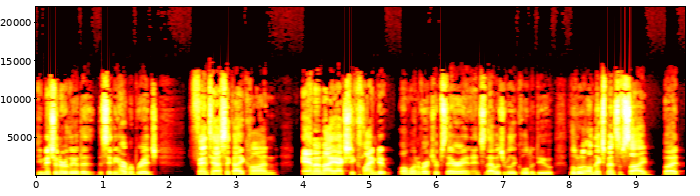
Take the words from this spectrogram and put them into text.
you mentioned earlier the the Sydney Harbor Bridge, fantastic icon. Anna and I actually climbed it on one of our trips there. And, and so that was really cool to do. A little on the expensive side, but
